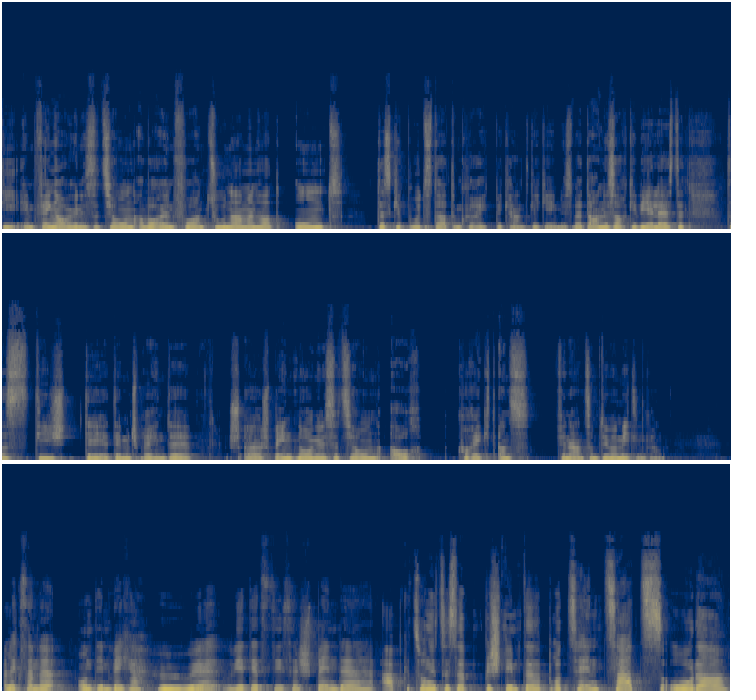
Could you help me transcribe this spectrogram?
die Empfängerorganisation aber euren Vor- und Zunamen hat und das Geburtsdatum korrekt bekannt gegeben ist, weil dann ist auch gewährleistet, dass die de dementsprechende äh, Spendenorganisation auch korrekt ans Finanzamt übermitteln kann. Alexander, und in welcher Höhe wird jetzt diese Spende abgezogen? Ist das ein bestimmter Prozentsatz oder?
